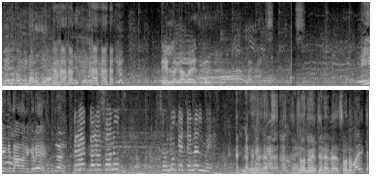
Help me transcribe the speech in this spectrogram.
तेल बड़ी अठारह दिया। तेल लगा हुआ है इसमें। ये कितना निकले सब्सक्राइब करो सोनू। सोनू के चैनल में। सोनू के चैनल पे। सोनू भाई क्या.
